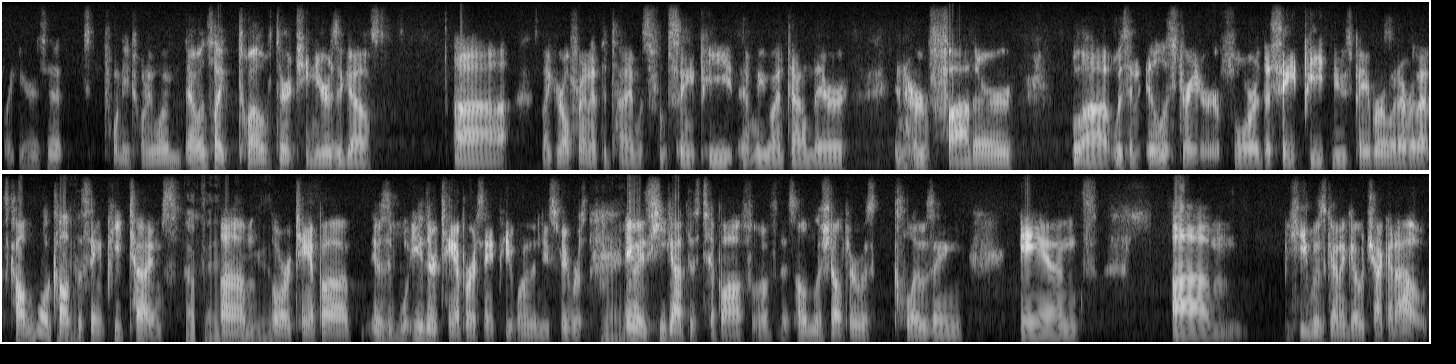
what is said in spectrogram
what year is it? 2021. That was like 12, 13 years ago. Uh, my girlfriend at the time was from St. Pete, and we went down there, and her father uh, was an illustrator for the St. Pete newspaper, or whatever that's called. We'll call Yeah. it the St. Pete Times, Okay, um, or Tampa. It was either Tampa or St. Pete, one of the newspapers. right. anyways, he got this tip off of this homeless shelter was closing, and um, he was going to go check it out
